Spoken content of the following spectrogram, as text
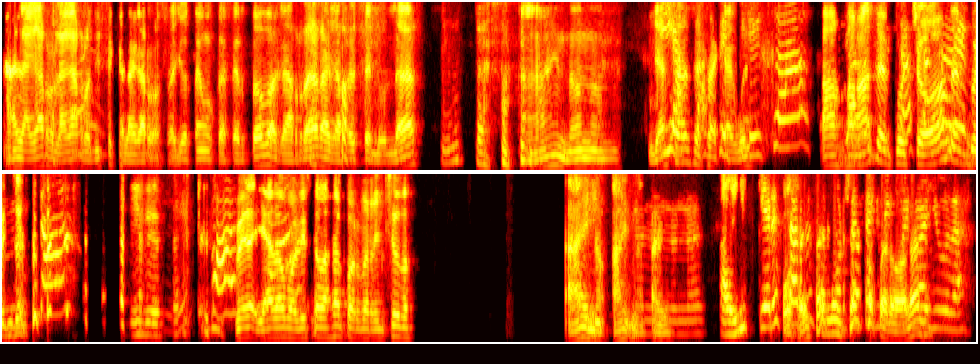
Ah, la agarro, la agarro. Dice que la agarro. O sea, yo tengo que hacer todo, agarrar, agarrar el celular. Ay, no, no. Ya y sabes, se hasta se saca, güey. queja. Ajá, ¿Ya se escuchó, se escuchó. Mira, ya lo volviste a bajar por berrinchudo. Ay, no, ay, no. No, no, ay. no, no. Ahí. Quiere Pues estar de soporte técnico pero y no ayuda.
